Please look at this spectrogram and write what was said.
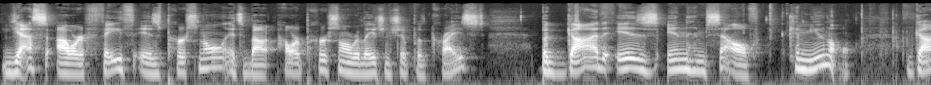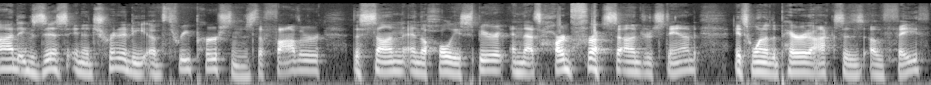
yes, our faith is personal, it's about our personal relationship with Christ, but God is in Himself communal. God exists in a trinity of three persons the Father, the Son, and the Holy Spirit, and that's hard for us to understand. It's one of the paradoxes of faith.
